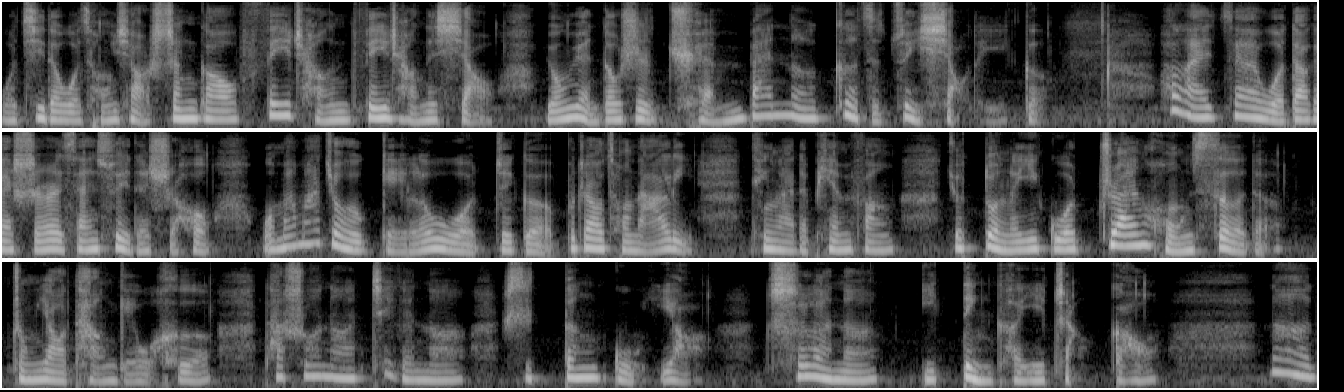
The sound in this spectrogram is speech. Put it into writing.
我记得我从小身高非常非常的小，永远都是全班呢个子最小的一个。后来在我大概十二三岁的时候，我妈妈就给了我这个不知道从哪里听来的偏方，就炖了一锅砖红色的中药汤给我喝。她说呢，这个呢是登骨药，吃了呢一定可以长高。那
